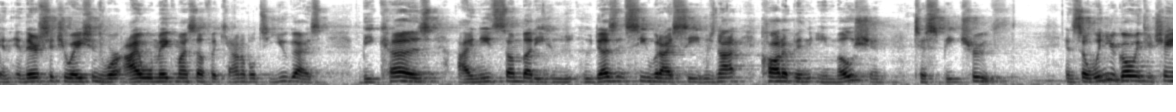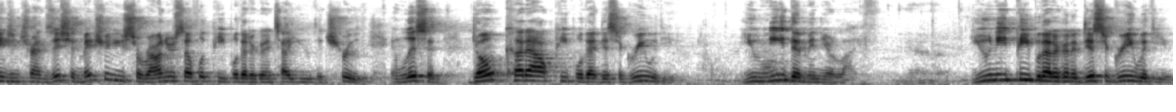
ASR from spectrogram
and, and there's situations where I will make myself accountable to you guys because I need somebody who, who doesn't see what I see, who's not caught up in emotion to speak truth. And so when you're going through change and transition, make sure you surround yourself with people that are going to tell you the truth. And listen, don't cut out people that disagree with you. You need them in your life. You need people that are going to disagree with you.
